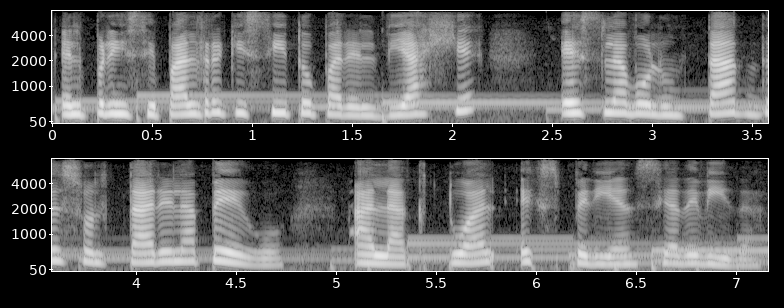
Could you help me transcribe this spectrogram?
El principal requisito para el viaje es la voluntad de soltar el apego a la actual experiencia de vida.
